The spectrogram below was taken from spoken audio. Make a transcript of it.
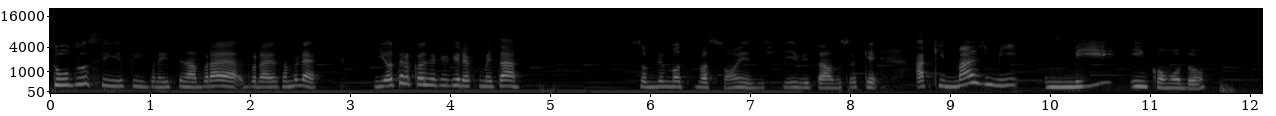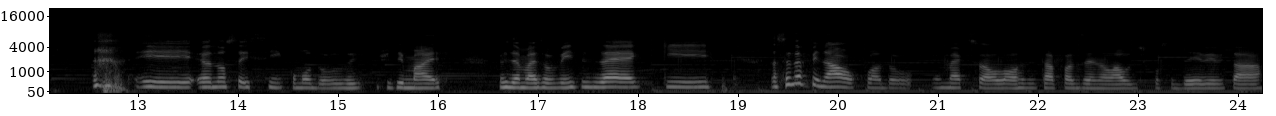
tudo assim, assim, para ensinar para para essa mulher. E outra coisa que eu queria comentar sobre motivações, Steve e tal, não sei o que, a que mais me me incomodou e eu não sei se incomodou os demais os demais ouvintes é que na cena final, quando o Maxwell Lord tá fazendo lá o discurso dele, ele tá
